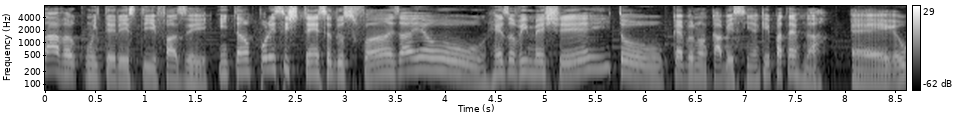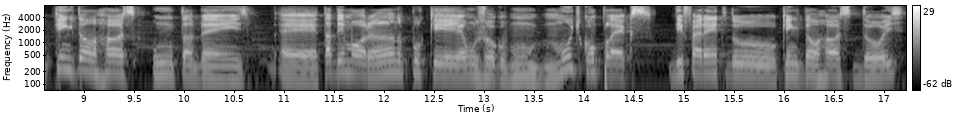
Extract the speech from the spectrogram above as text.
estava com interesse de fazer. Então, por insistência dos fãs, aí eu resolvi mexer e tô quebrando uma cabecinha aqui para terminar. É, o Kingdom Hearts 1 também é, tá demorando porque é um jogo muito complexo diferente do Kingdom Hearts 2,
